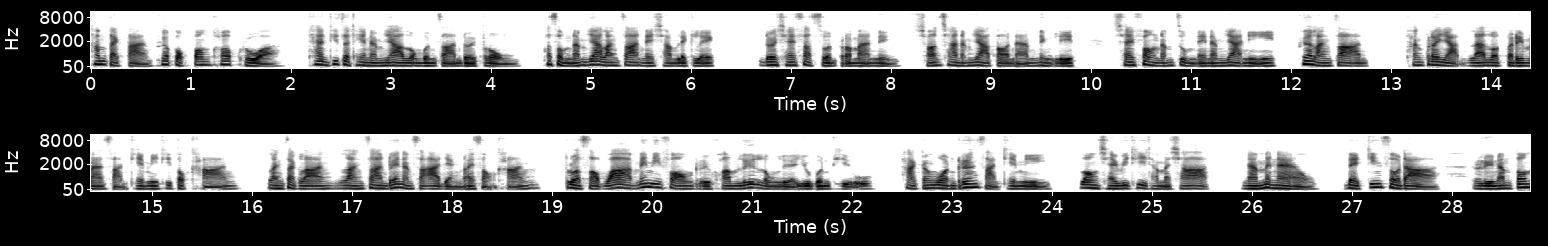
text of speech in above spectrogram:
ทำแตกต่างเพื่อปกป้องครอบครัว แทนที่จะเทน้ำยาลงบนจานโดยตรง ผสมน้ำยาล้างจานในชามเล็กๆ โดยใช้สัดส่วนประมาณ 1 ช้อนชาน้ำยาต่อน้ำ1ลิตร ใช้ฟองน้ำจุ่มในน้ำยานี้เพื่อล้างจาน ทั้งประหยัดและลดปริมาณสารเคมีที่ตกค้าง หลังจากล้างล้างจานด้วยน้ำสะอาดอย่างน้อยสองครั้ง ตรวจสอบว่าไม่มีฟองหรือความลื่นหลงเหลืออยู่บนผิว หากกังวลเรื่องสารเคมี ลองใช้วิธีธรรมชาติ น้ำมะนาว เบกกิ้งโซดา หรือน้ำต้ม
